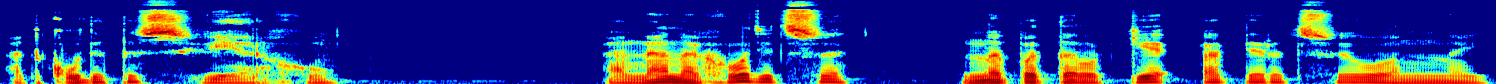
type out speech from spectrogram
откуда-то сверху. Она находится на потолке операционной.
